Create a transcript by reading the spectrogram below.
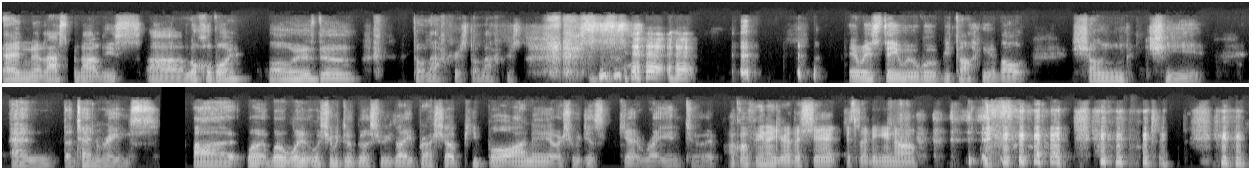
And last but not least, uh, local boy. Always do. Don't laugh, Chris. Don't laugh, Chris. Anyways, today we will be talking about Shang-Chi and the Ten Rings. Uh, what, what, what should we do, Bill? Should we like brush up people on it or should we just get right into it? Awkwafina, you're the shit. Just letting you know.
